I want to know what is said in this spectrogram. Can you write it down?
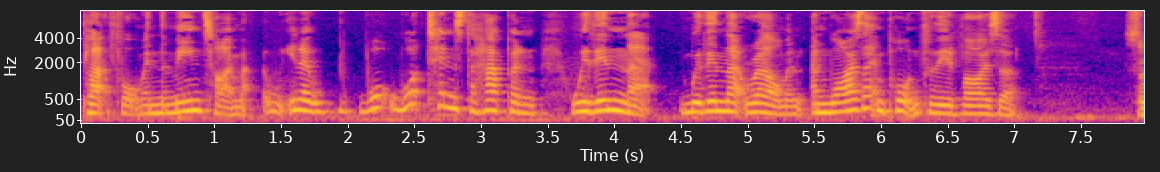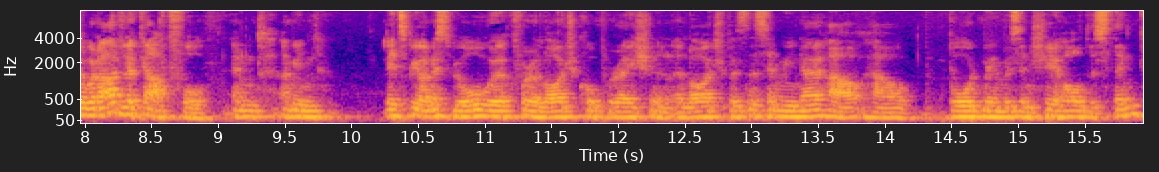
platform in the meantime you know what what tends to happen within that within that realm and, and why is that important for the advisor so what i'd look out for and i mean let's be honest we all work for a large corporation a large business and we know how how board members and shareholders think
